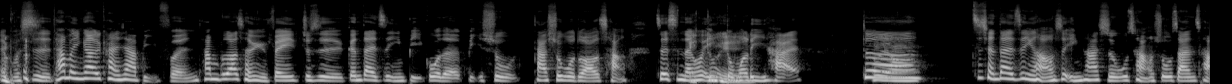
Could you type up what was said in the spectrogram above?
哎，不是，他们应该去看一下比分，他们不知道陈宇飞就是跟戴志颖比过的比数，他输过多少场，这次能会赢多么厉害？对啊，对啊，之前戴志颖好像是赢他十五场，输三场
